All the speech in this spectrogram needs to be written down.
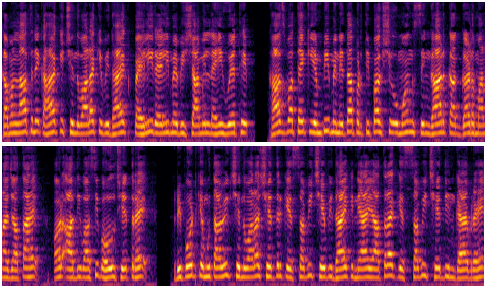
कमलनाथ ने कहा कि छिंदवाड़ा के विधायक पहली रैली में भी शामिल नहीं हुए थे। खास बात है कि एमपी में नेता प्रतिपक्ष उमंग सिंघार का गढ़ माना जाता है और आदिवासी बहुल क्षेत्र है। रिपोर्ट के मुताबिक छिंदवाड़ा क्षेत्र के सभी छह विधायक न्याय यात्रा के सभी छह दिन गायब रहे।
